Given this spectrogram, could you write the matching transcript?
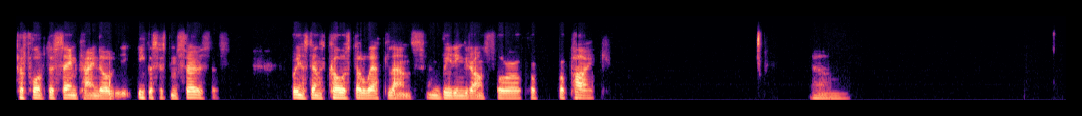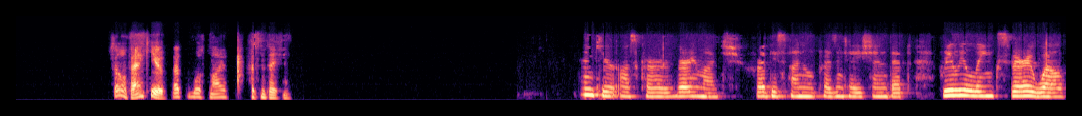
perform the same kind of ecosystem services. For instance, coastal wetlands and breeding grounds for, for, for pike. Um, So thank you. That was my presentation. Thank you, Oscar, very much for this final presentation that really links very well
